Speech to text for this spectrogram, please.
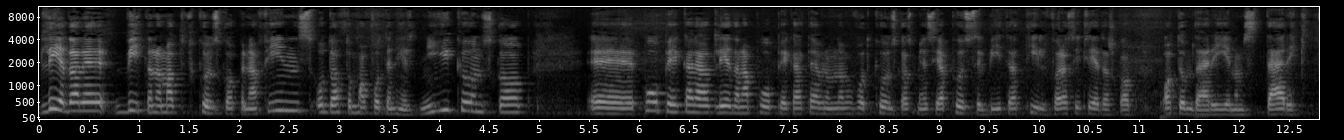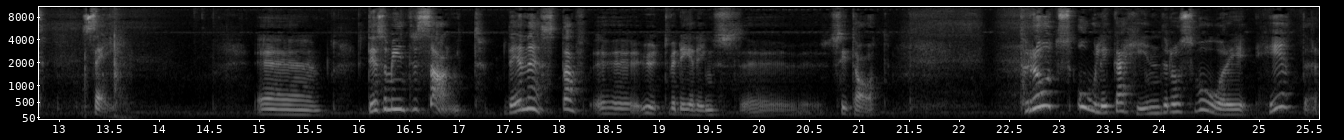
ledare vittnar om att kunskaperna finns och att de har fått en helt ny kunskap. Eh, påpekar att ledarna påpekar att även om de har fått kunskapsmässiga pusselbitar att tillföra sitt ledarskap och att de därigenom stärkt sig. Eh, det som är intressant, det är nästa eh, utvärderingscitat. Eh, Trots olika hinder och svårigheter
